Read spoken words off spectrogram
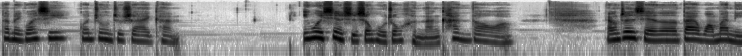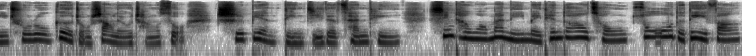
但没关系，观众就是爱看，因为现实生活中很难看到啊。梁振贤呢，带王曼妮出入各种上流场所，吃遍顶级的餐厅。心疼王曼妮每天都要从租屋的地方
